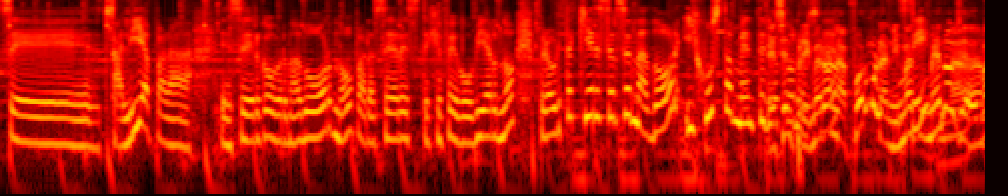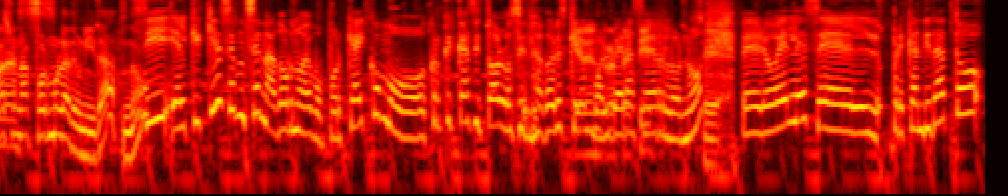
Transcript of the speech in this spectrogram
se salía para eh, ser gobernador, ¿no? Para ser este jefe de gobierno, pero ahorita quiere ser senador y justamente es el primero en la fórmula, ni más ni menos, y además una fórmula de unidad, ¿no? Sí, el que quiere ser un senador nuevo, porque hay como, creo que casi todos los senadores quieren, volver a hacerlo, ¿no? Pero él es el precandidato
